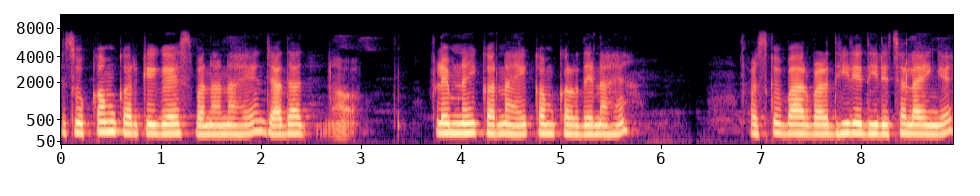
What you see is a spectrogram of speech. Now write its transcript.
इसको कम करके गैस बनाना है। ज़्यादा फ्लेम नहीं करना है, कम कर देना है। और इसको बार बार धीरे धीरे चलाएँगे।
